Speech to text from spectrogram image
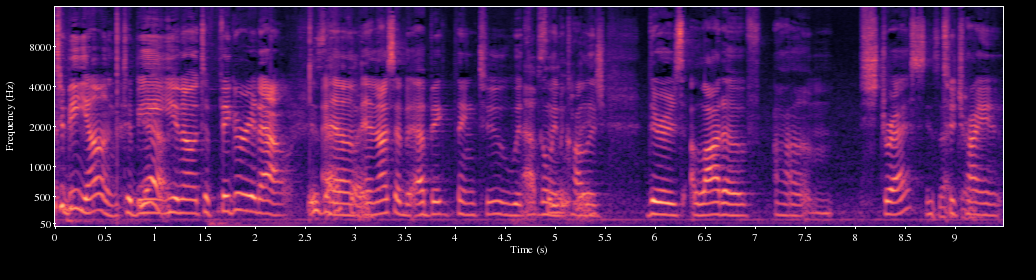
to be young to be Yeah. you know to figure it out Exactly. um, and that's a, a big thing too with going to college there's a lot of um, stress Exactly. to try and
